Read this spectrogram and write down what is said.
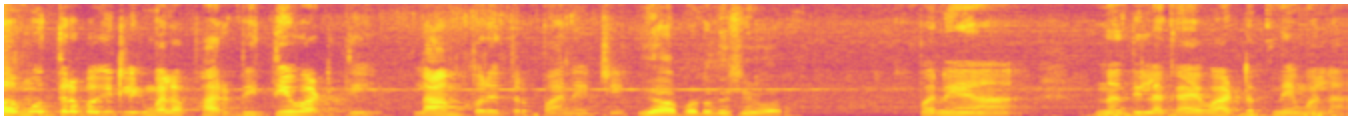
समुद्र बघितली की मला फार भीती वाटते लांबपर्यंत पाण्याची. या पटदिशीवर पण या नदीला काय वाटत नाही मला.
